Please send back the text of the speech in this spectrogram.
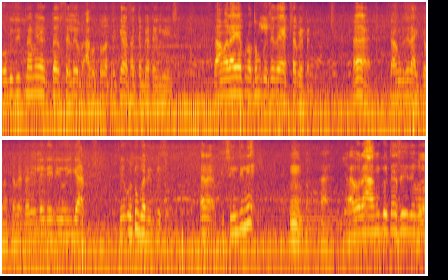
অভিজিৎ নামে একটা ছেলে আগরতলা থেকে আছে একটা ব্যাটারি নিয়েছে তা আমার আইয়া প্রথম কইছে যে একটা ব্যাটারি। হ্যাঁ? তা আমি কইছি রাখতাম একটা ব্যাটারি লেগে দিয়ে ওই ইয়ার। যে অটু গাড়ির কইছে হ্যাঁ না নি হুম। হ্যাঁ তারপরে আমি কইতেছি যে বলে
